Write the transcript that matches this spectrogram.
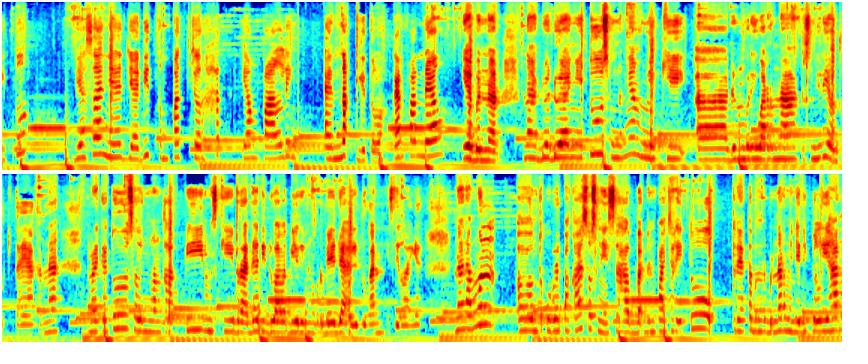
itu biasanya jadi tempat curhat yang paling enak gitu loh kan Vandel? Iya benar. Nah dua-duanya itu sebenarnya memiliki uh, dan memberi warna tersendiri ya untuk kita ya karena mereka itu saling melengkapi meski berada di dua labirin yang berbeda gitu kan istilahnya. Nah namun uh, untuk beberapa kasus nih sahabat dan pacar itu ternyata benar-benar menjadi pilihan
